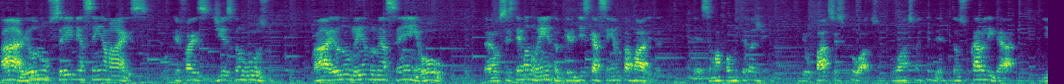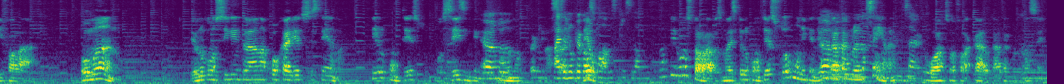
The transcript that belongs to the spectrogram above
Ah, eu não sei minha senha mais, porque faz dias que eu não uso. Ah, eu não lembro minha senha, ou é, o sistema não entra porque ele disse que a senha não está válida. Essa é uma forma de interagir. Eu passo isso pro Watson, o Watson vai entender. Então, se o cara ligar e falar: Ô mano, eu não consigo entrar na porcaria do sistema. Pelo contexto, vocês entenderam, Aham. todo mundo que tá aqui na Mas sala ele não pegou as palavras que precisavam. Não pegou as palavras, mas pelo contexto, todo mundo entendeu que o cara tá com problema na senha, né? Certo. O Watson vai falar, cara, o cara tá com problema na senha.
